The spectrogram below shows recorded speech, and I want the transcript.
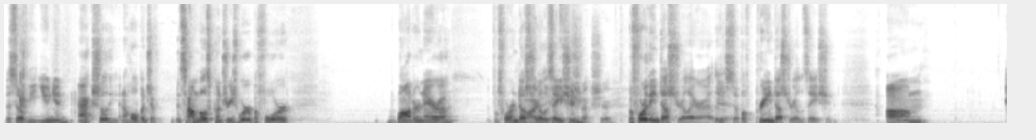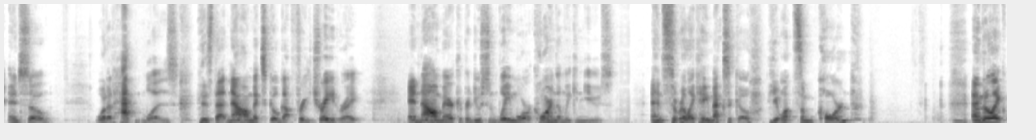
the Soviet Union, actually, and a whole bunch of. It's how most countries were before modern era, before industrialization, before the industrial era at least, Yeah. so pre-industrialization. Um, and so what had happened was is that now Mexico got free trade, right? And now America producing way more corn than we can use. And so we're like, hey Mexico, you want some corn? And they're like,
